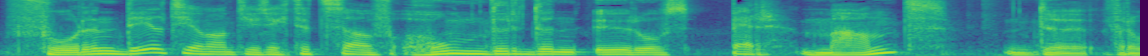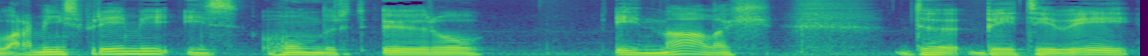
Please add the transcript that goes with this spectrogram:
Voor een deeltje, want je zegt het zelf, honderden euro's per maand. De verwarmingspremie is 100 euro eenmalig. De BTW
